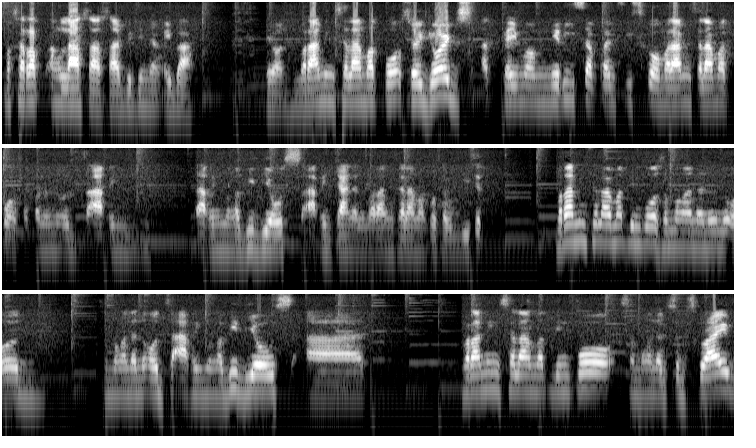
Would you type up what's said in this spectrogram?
Masarap ang lasa, sabi din ng iba. Ayun, maraming salamat po Sir George at kay Ma'am Nerissa Francisco. Maraming salamat po sa panonood sa aking sa aking mga videos, sa aking channel. Maraming salamat po sa visit. Maraming salamat din po sa mga nanonood, sa mga nanood sa aking mga videos at maraming salamat din po sa mga nag-subscribe.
